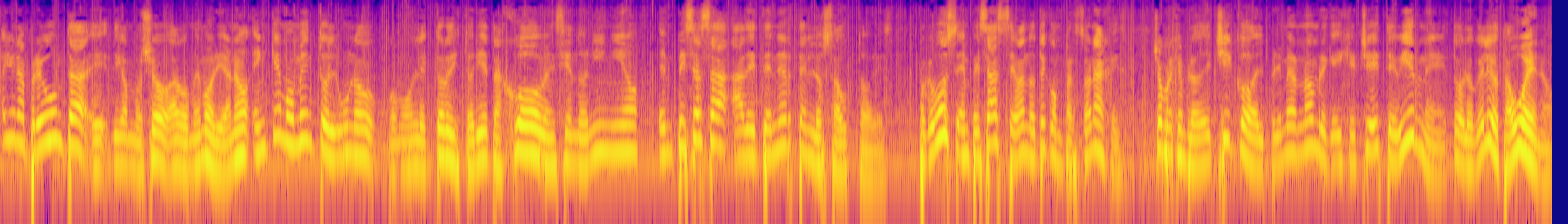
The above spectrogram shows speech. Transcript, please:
Hay una pregunta, eh, digamos, yo hago memoria, ¿no? ¿En qué momento uno, como un lector de historietas joven, siendo niño, empezás a, a detenerte en los autores? Porque vos empezás cebándote con personajes. Yo, por ejemplo, de chico, el primer nombre que dije, che, este Virne, todo lo que leo está bueno.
